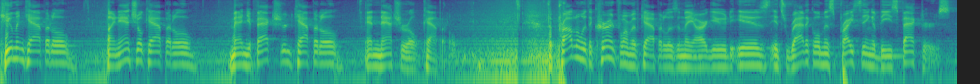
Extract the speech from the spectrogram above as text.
Human capital, financial capital, manufactured capital, and natural capital. The problem with the current form of capitalism, they argued, is its radical mispricing of these factors.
